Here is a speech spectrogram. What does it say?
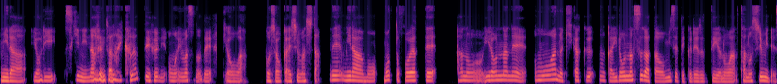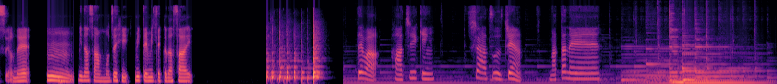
ミラーより好きになるんじゃないかなっていうふうに思いますので、今日はご紹介しました。ね、ミラーももっとこうやってあの、いろんなね、思わぬ企画、なんかいろんな姿を見せてくれるっていうのは楽しみですよね。うん。皆さんもぜひ見てみてください。では、ハチキン、下次见。またね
